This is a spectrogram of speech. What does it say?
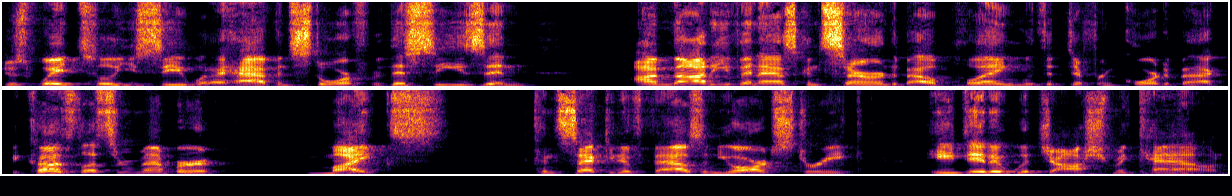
just wait till you see what I have in store for this season. I'm not even as concerned about playing with a different quarterback because let's remember Mike's consecutive thousand yard streak. He did it with Josh McCown.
